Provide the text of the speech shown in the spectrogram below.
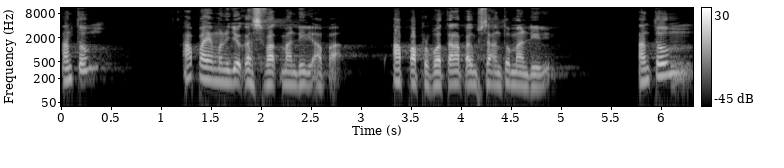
Antum, apa yang menunjukkan sifat mandiri apa? Apa perbuatan apa yang bisa antum mandiri? Antum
